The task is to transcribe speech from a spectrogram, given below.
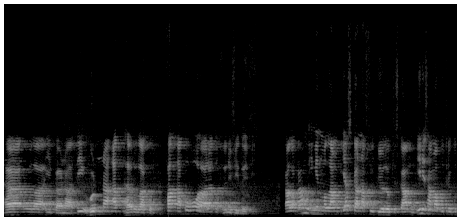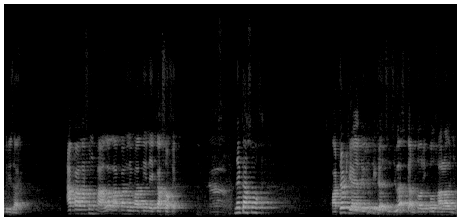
haula ibanati hunna adharu lakum fattaqullaha la tukhzuni fi dhaifi. Kalau kamu ingin melampiaskan nafsu biologis kamu, ini sama putri-putri saya. Apa langsung halal, apa melewati nikah sohe? Nikah sohe. Padahal di ayat itu tidak dijelaskan torikul halalnya.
